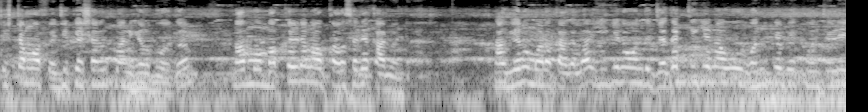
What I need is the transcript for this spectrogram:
ಸಿಸ್ಟಮ್ ಆಫ್ ಎಜುಕೇಷನ್ ಅಂತ ನಾನು ಹೇಳ್ಬೋದು. ನಮ್ಮ ಮಕ್ಕಳನ್ನ ನಾವು ಕಳಿಸೋದೇ ಕಾನ್ವೆಂಟ್. ನಾವೇನು ಮಾಡೋಕ್ಕಾಗಲ್ಲ. ಈಗಿನ ಒಂದು ಜಗತ್ತಿಗೆ ನಾವು ಹೊಂದ್ಕೋಬೇಕು ಅಂತೇಳಿ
